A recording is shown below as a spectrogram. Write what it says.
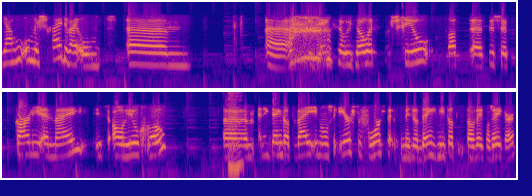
ja, hoe onderscheiden wij ons? Ehm, eh, ik denk sowieso het verschil wat tussen Carly en mij is al heel groot. Ehm, en ik denk dat wij in onze eerste voorstelling, tenminste dat denk ik niet, dat, dat weet ik wel zeker,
